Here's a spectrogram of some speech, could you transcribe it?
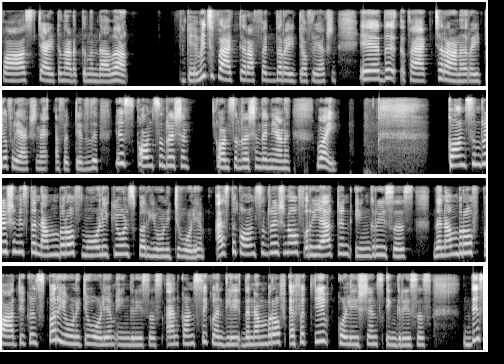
ഫാസ്റ്റ് ആയിട്ട് നടക്കുന്നുണ്ടാവുക okay which factor affect the rate of reaction ഏത് ഫാക്ടറാണ് റേറ്റ് ഓഫ് റിയാക്ഷനെ അഫക്റ്റ് ചെയ്തത് യെസ് കോൺസെൻട്രേഷൻ കോൺസെൻട്രേഷൻ തന്നെയാണ് why Concentration is the number of molecules per unit volume. As the concentration of reactant increases, the number of particles per unit volume increases and consequently the number of effective collisions increases. This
